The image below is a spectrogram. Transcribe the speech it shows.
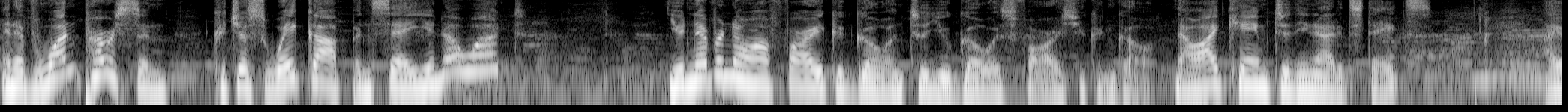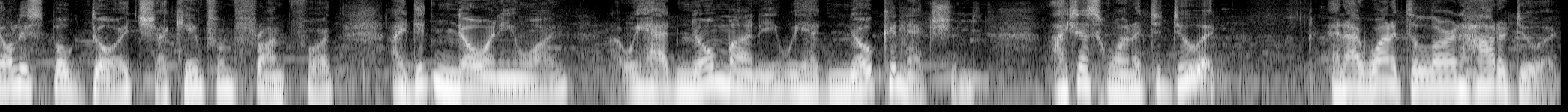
And if one person could just wake up and say, you know what? You never know how far you could go until you go as far as you can go. Now, I came to the United States. I only spoke Deutsch. I came from Frankfurt. I didn't know anyone. We had no money. We had no connections. I just wanted to do it. And I wanted to learn how to do it.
